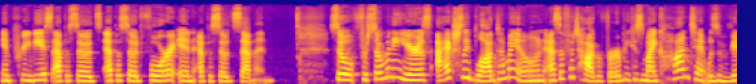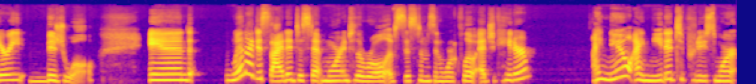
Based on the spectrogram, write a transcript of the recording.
in previous episodes, episode four and episode seven. So, for so many years, I actually blogged on my own as a photographer because my content was very visual. And when I decided to step more into the role of systems and workflow educator, I knew I needed to produce more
